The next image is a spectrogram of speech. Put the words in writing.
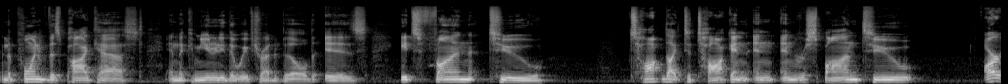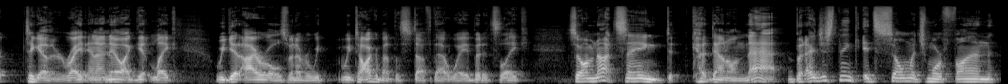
and the point of this podcast and the community that we've tried to build is it's fun to talk like to talk and and, and respond to art together, right? And I know I get like we get eye rolls whenever we we talk about this stuff that way, but it's like so I'm not saying d- cut down on that, but I just think it's so much more fun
